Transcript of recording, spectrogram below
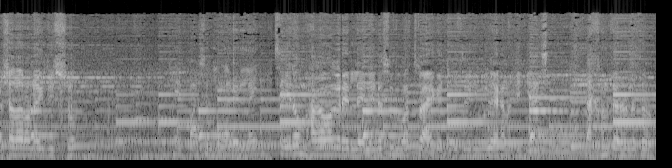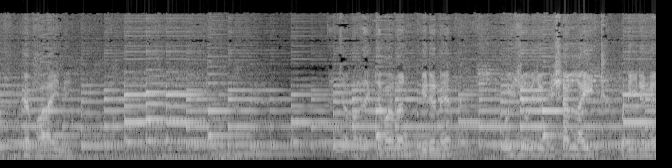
অসাধারণ এক দৃশ্য। পাশে ভাঙা রেল লাইন। সে এরকম ভাঙা ভাঙা রেল লাইন এটা শুধুমাত্র আগের যুগে তৈরি বলে এখনও টিকে আছে। এখনকার হলে তো বলাই নেই। আপনারা দেখতে পাবেন ইডেনে ওই যে ওই যে বিশাল লাইট ওটা ইডেনে।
